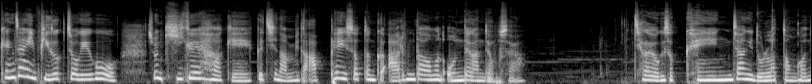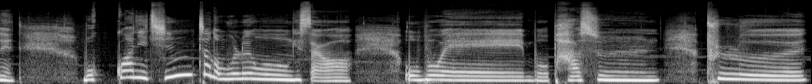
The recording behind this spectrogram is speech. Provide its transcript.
굉장히 비극적이고 좀 기괴하게 끝이 납니다. 앞에 있었던 그 아름다움은 온데간데 없어요. 제가 여기서 굉장히 놀랐던 거는 목관이 진짜 너무 훌륭했어요. 오보에 뭐 바순, 플룻,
